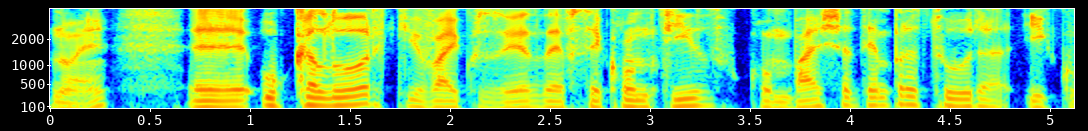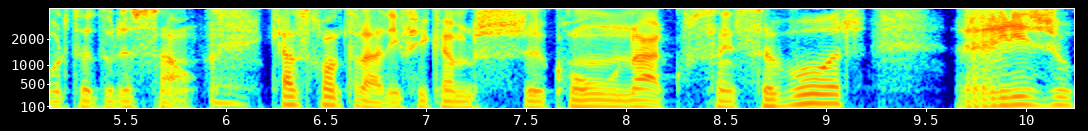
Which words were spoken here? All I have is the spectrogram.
não é? Uh, o calor que vai cozer deve ser contido com baixa temperatura e curta duração. Caso contrário, ficamos com um naco sem sabor, rijo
